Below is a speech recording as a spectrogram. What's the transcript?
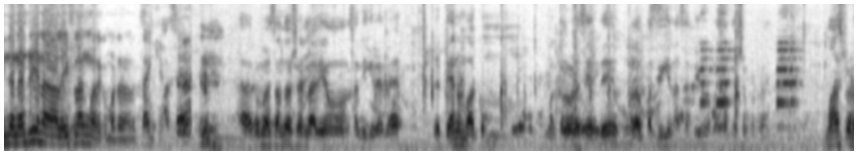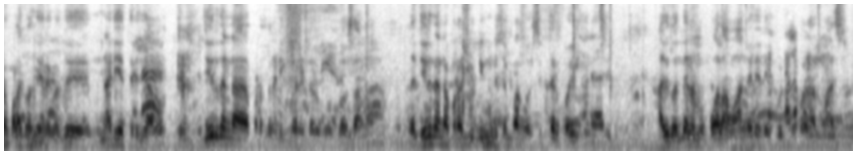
இந்த நன்றியை நான் லைஃப் லாங் மறக்க மாட்டேன் தேங்க்யூ ரொம்ப சந்தோஷம் எல்லாரையும் சந்திக்கிறதுல. இந்த தேனம்பாக்கம் மக்களோட சேர்ந்து உங்களை பத்திரிகை நான் சந்திக்க ரொம்ப சந்தோஷப்படுறேன். மாஸ்டரோட பழக்கம் வந்து எனக்கு வந்து முன்னாடியே தெரிஞ்சாலும் ஜீர்தண்டா படத்தில் நடிக்கும்போது ரெண்டு பேரும் ரொம்ப க்ளோஸ் ஆகும் அந்த ஜீர்தண்டா படம் ஷூட்டிங் முடிச்சப்போ அங்கே ஒரு சித்தர் கோயில் இருந்துச்சு. அதுக்கு வந்து நம்ம போகலாம் வாங்கன்னு என்னை கூட்டிட்டு போனார் மாஸ்டர்.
